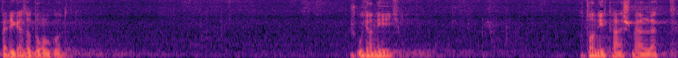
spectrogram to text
Pedig ez a dolgod. És ugyanígy a tanítás mellett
